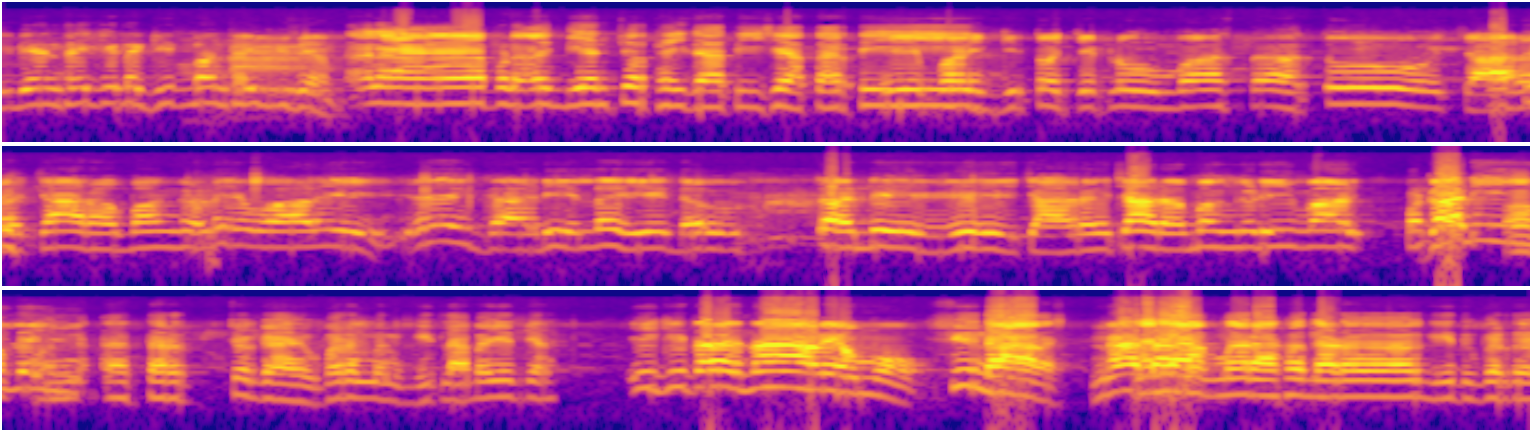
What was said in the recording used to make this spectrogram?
એ બેન થઈ ગઈ એટલે ગીત બંધ થઈ ગયું છે એમ. અરે પણ આ બેન ચો થઈ જાતી છે એ અત્યારથી પણ ગીતો કેટલું મસ્ત હતું. ચાર ચાર બંગડે વાળી એ ગાડી લઈ દઉં તને. ચાર ચાર બંગડી વાળી ગાડી લઈ તર ચો ગાય બરન મને ગીત લાવે છે ત્યાં. એ ગીત ના આવે અમો. શું ના આવે? ના મારા આખો દાડો ગીત ઉપર તો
